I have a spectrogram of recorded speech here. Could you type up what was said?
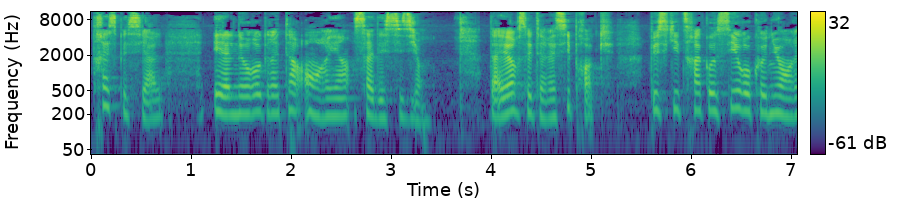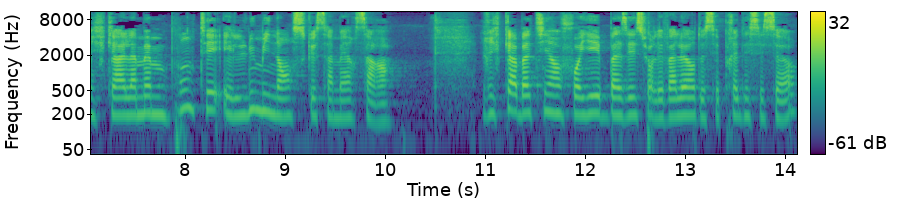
très spécial et elle ne regretta en rien sa décision. D'ailleurs, c'était réciproque, puisqu'Yitzhak aussi reconnut en Rivka la même bonté et luminance que sa mère Sarah. Rivka bâtit un foyer basé sur les valeurs de ses prédécesseurs,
